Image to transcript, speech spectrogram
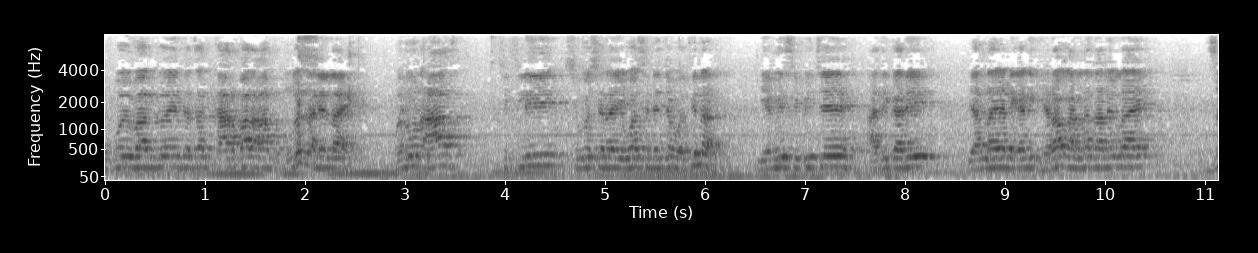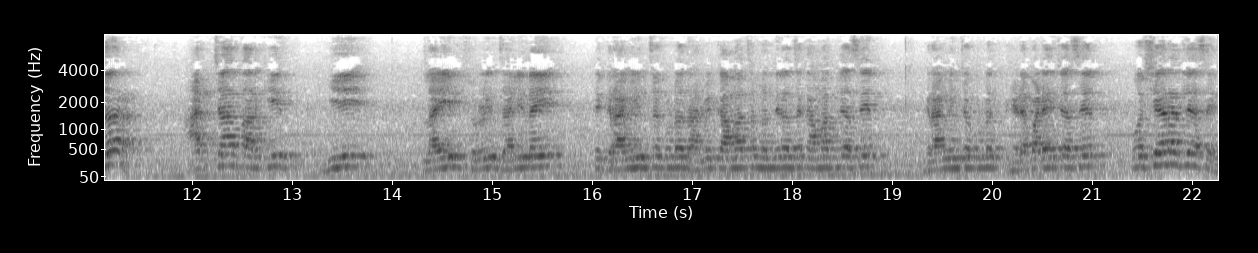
उपविभाग जो आहे त्याचा कारभार हा भंग झालेला आहे. म्हणून आज चिखली शिवसेना युवा सेनेच्या वतीनं एमएसीबीचे अधिकारी यांना या ठिकाणी घेराव घालण्यात आलेला आहे. जर आजच्या तारखेत ही लाईन सुरळीत झाली नाही ते ग्रामीणचं कुठं धार्मिक कामाचं मंदिराचं कामातले असेल ग्रामीणच्या कुठं खेड्यापाड्याचे असेल व शहरातले असेल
